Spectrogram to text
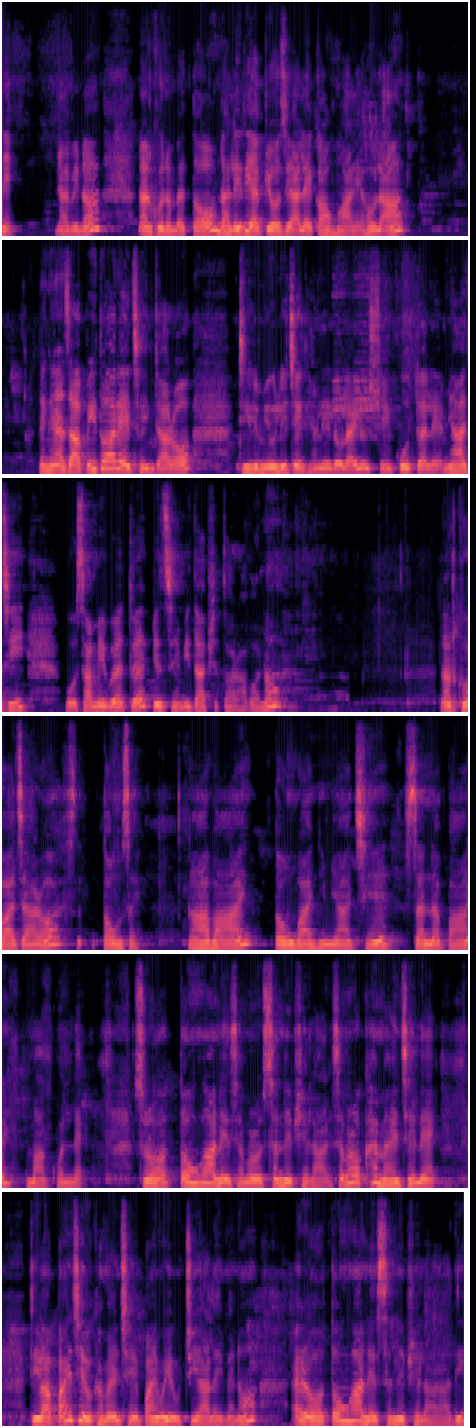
2 ညပြီနော်နောက်တစ်ခုနံပါတ်3ဒါလေးတွေကပြောစရာလဲကောင်းပါတယ်ဟုတ်လားသင်ခန်းစာပြီးသွားတဲ့အချိန်ကျတော့ဒီလိုမျိုးလေးချိန်ခံလေးလုပ်လိုက်လို့ရှိရင်ကိုယ့်အတွက်လည်းအများကြီးဟိုစာမေးပွဲအတွက်ပြင်ဆင်ပြီးသားဖြစ်သွားတာပေါ့နော်နောက်တစ်ခုကကြတော့30 5ပိုင်း3ပိုင်းညီမျှချင်း12ပိုင်းမှာခွက်လက်ဆိုတော့3ကနေဆရာမတို့7ဖြစ်လာတယ်ဆရာမတို့ခက်မှန်းခြင်းနဲ့ ဒီကပိုင်းချေကိုခက်မှန်းခြင်းပိုင်းဝေကိုကြည့်ရလိမ့်မယ်နော်အဲ့တော့3ကနေ7ဖြစ်လာတာဒီ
